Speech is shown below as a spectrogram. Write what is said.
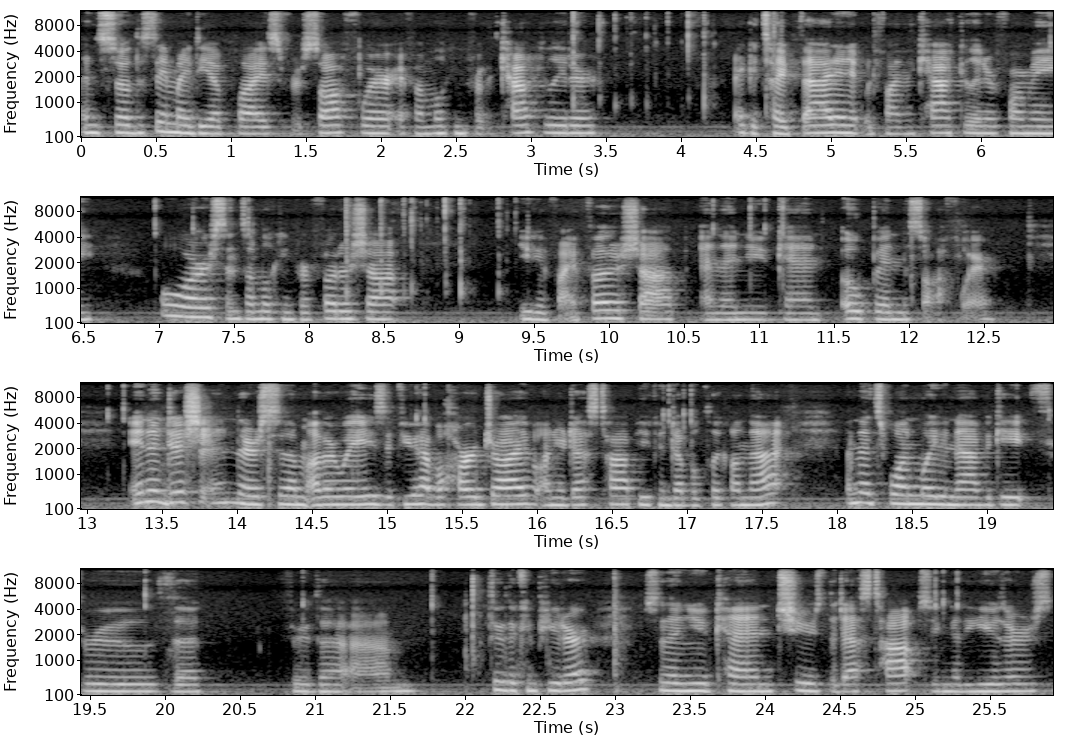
And so the same idea applies for software. If I'm looking for the calculator, I could type that in, it would find the calculator for me. Or since I'm looking for Photoshop, you can find Photoshop, and then you can open the software. In addition, there's some other ways. If you have a hard drive on your desktop, you can double click on that, and that's one way to navigate through the through the um, through the computer. So then you can choose the desktop, so you can go to users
